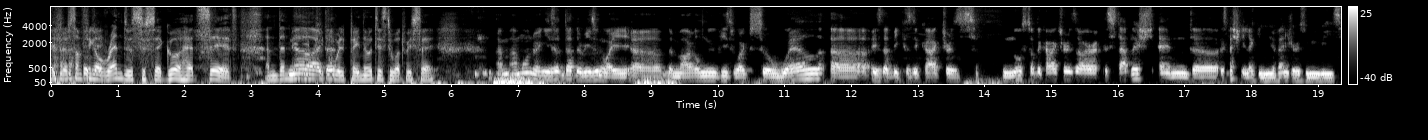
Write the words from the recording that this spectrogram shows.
if you have something Okay. horrendous to say, go ahead, say it. And then maybe No, people will pay notice to what we say. I'm, I'm wondering, is that the reason why uh, the Marvel movies work so well? Uh, is that because the characters, most of the characters are established, and uh, especially like in the Avengers movies,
